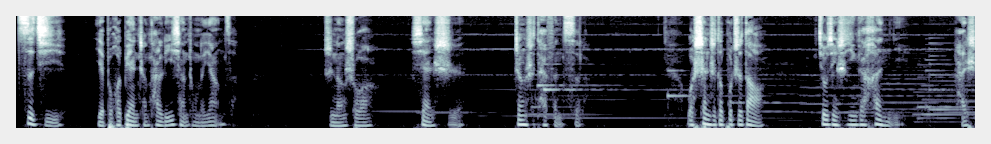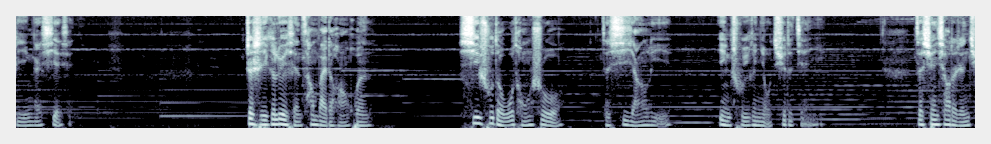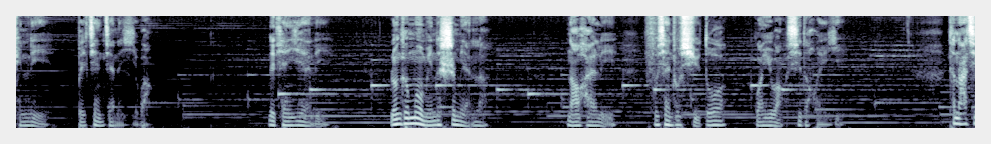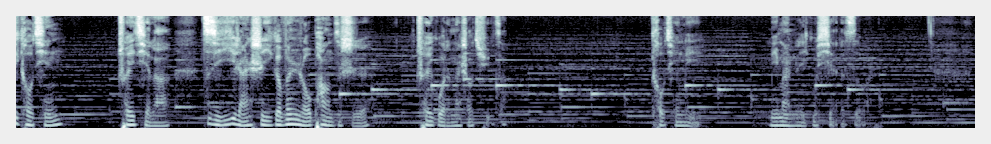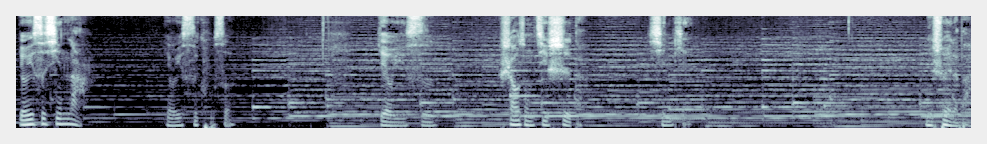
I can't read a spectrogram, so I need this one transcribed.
自己也不会变成他理想中的样子。只能说，现实真是太讽刺了。我甚至都不知道，究竟是应该恨你，还是应该谢谢你。这是一个略显苍白的黄昏，稀疏的梧桐树，在夕阳里映出一个扭曲的剪影，在喧嚣的人群里被渐渐的遗忘。那天夜里，伦哥莫名的失眠了，脑海里浮现出许多。关于往昔的回忆，他拿起口琴，吹起了自己依然是一个温柔胖子时吹过的那首曲子。口琴里弥漫着一股血的滋味，有一丝辛辣，有一丝苦涩，也有一丝稍纵即逝的心甜。你睡了吧，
